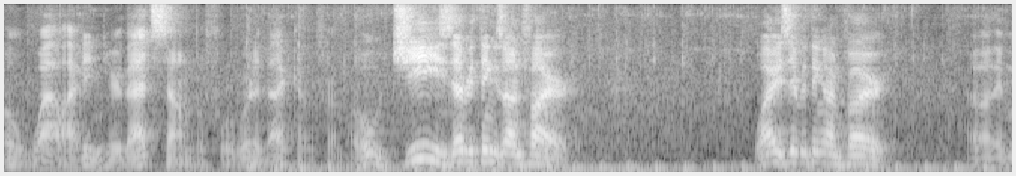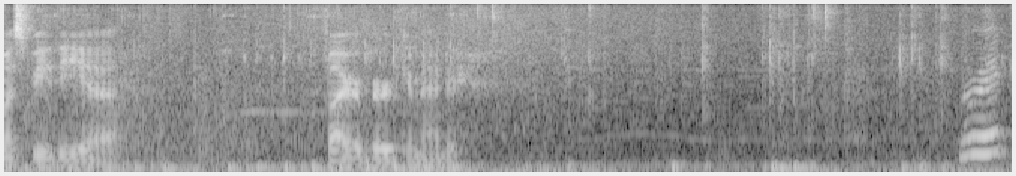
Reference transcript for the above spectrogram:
Oh, wow, I didn't hear that sound before. Where did that come from? Oh, jeez, everything's on fire. Why is everything on fire? Oh, they must be the, uh, Firebird commander. Alright,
